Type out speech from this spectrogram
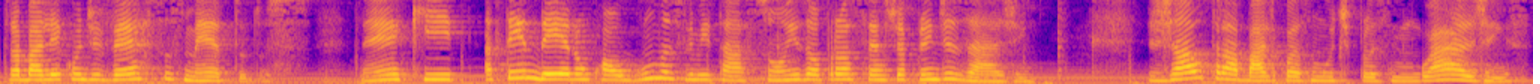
trabalhei com diversos métodos né, que atenderam com algumas limitações ao processo de aprendizagem. Já o trabalho com as múltiplas linguagens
